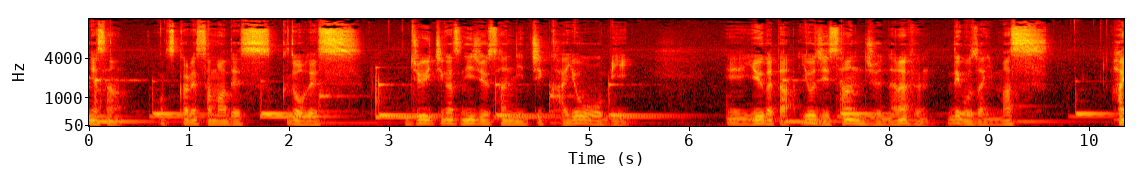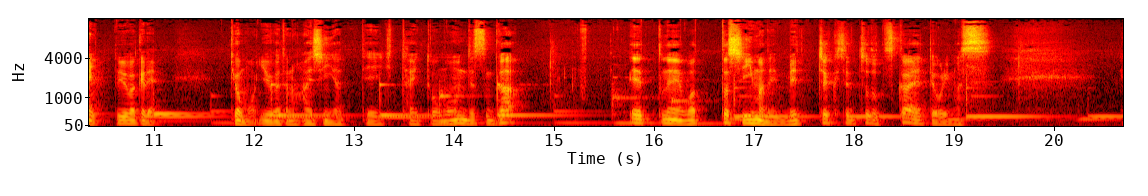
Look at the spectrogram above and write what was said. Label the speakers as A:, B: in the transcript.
A: 皆さんお疲れ様です。工藤です。11月23日火曜日、えー夕方4時37分でございます。はいというわけで今日も夕方の配信やっていきたいと思うんですがえっとね私今ねめちゃくちゃちょっと疲れております。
